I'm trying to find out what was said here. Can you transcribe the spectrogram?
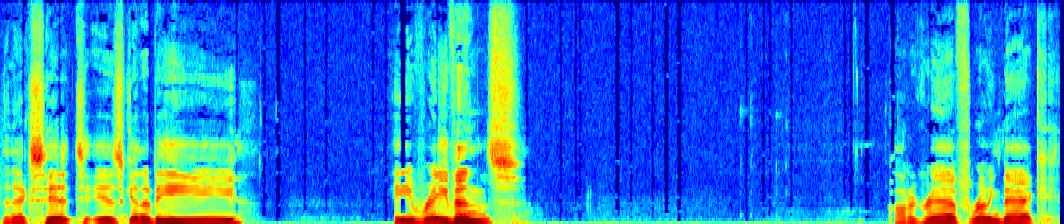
The next hit is going to be a Ravens autograph running back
